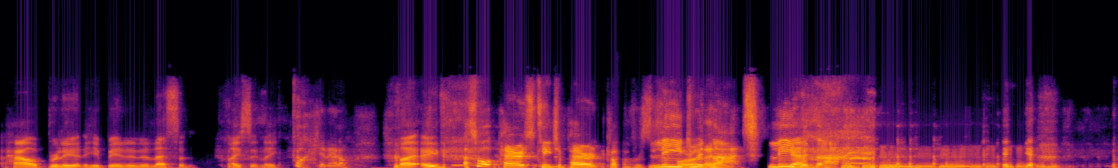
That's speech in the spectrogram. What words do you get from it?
how brilliant he'd been in a lesson, basically. fucking hell. Like, he, That's what parents teacher parent conferences are Lead for, with that. Lead Yeah. with that. yeah.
